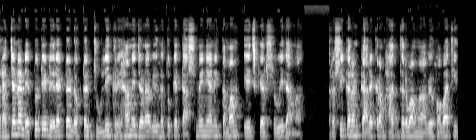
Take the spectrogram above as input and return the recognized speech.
રાજ્યના ડેપ્યુટી ડિરેક્ટર ડોક્ટર જુલી ગ્રેહામે જણાવ્યું હતું કે તાસ્મેનિયાની તમામ એજ કેર સુવિધામાં રસીકરણ કાર્યક્રમ હાથ ધરવામાં આવ્યો હોવાથી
